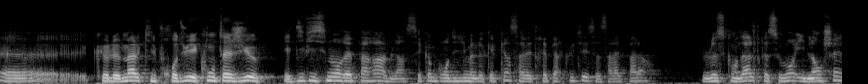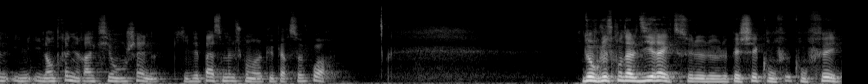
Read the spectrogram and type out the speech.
euh, que le mal qu'il produit est contagieux et difficilement réparable. Hein. C'est comme quand on dit du mal de quelqu'un, ça va être répercuté, ça ne s'arrête pas là. Le scandale, très souvent, il, enchaîne, il entraîne une réaction en chaîne qui dépasse même ce qu'on aurait pu percevoir. Donc le scandale direct, c'est le, péché qu'on fait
